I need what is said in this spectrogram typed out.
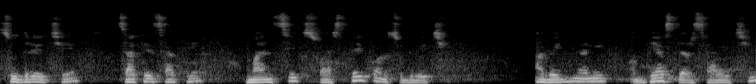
સુધરે છે, સાથે સાથે માનસિક સ્વાસ્થ્ય પણ સુધરે છે. આ વૈજ્ઞાનિક અભ્યાસ દર્શાવે છે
